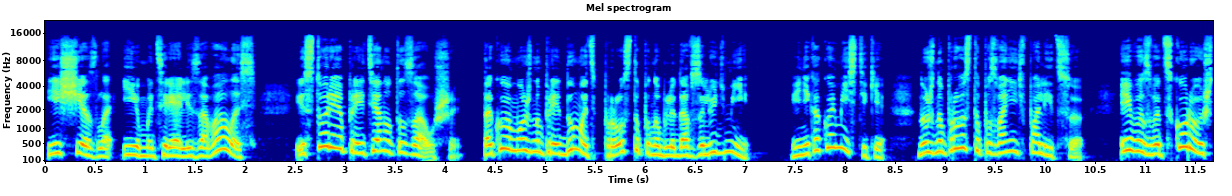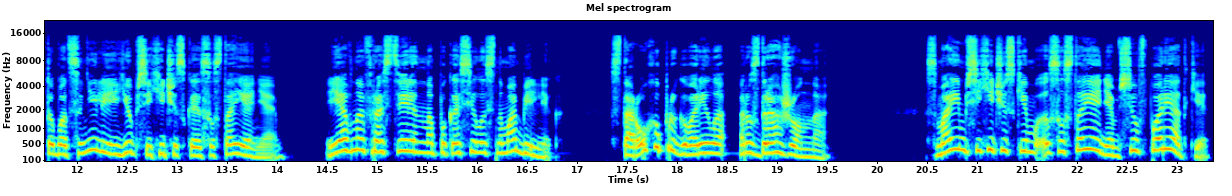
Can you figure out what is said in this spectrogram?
исчезла и материализовалась, история притянута за уши. Такое можно придумать, просто понаблюдав за людьми. И никакой мистики, нужно просто позвонить в полицию и вызвать скорую, чтобы оценили ее психическое состояние. Я вновь растерянно покосилась на мобильник. Старуха проговорила раздраженно. «С моим психическим состоянием все в порядке,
